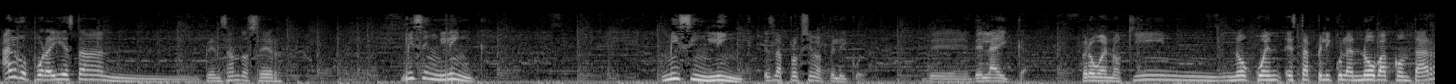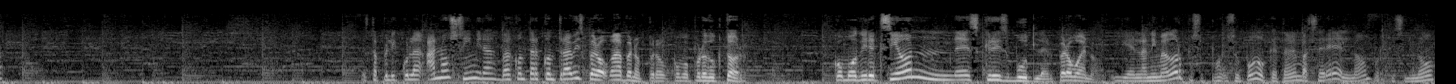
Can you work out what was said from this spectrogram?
Algo por ahí están pensando hacer. Missing Link. Missing Link es la próxima película de, de Laika. Pero bueno, aquí no esta película no va a contar. Esta película, ah no, sí, mira, va a contar con Travis, pero ah, bueno, pero como productor. Como dirección es Chris Butler, pero bueno, y el animador pues supongo, que también va a ser él, ¿no? Porque si no,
